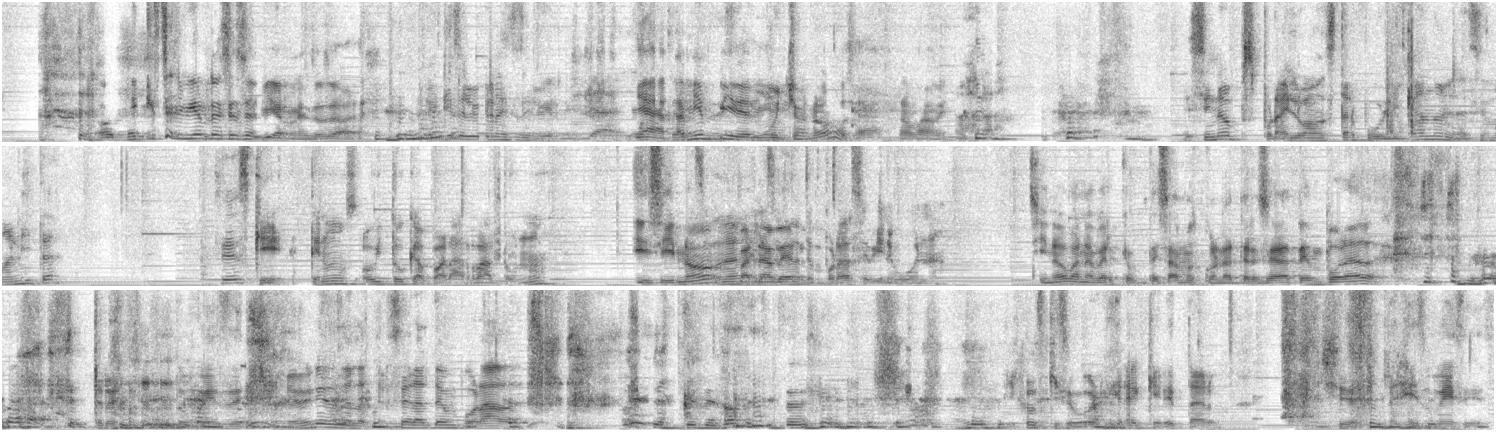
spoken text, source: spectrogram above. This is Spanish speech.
o de que es el viernes, es el viernes, o sea, El que es el viernes es el viernes. Ya, ya, también piden mucho, ¿no? O sea, no mames. Ajá. Y si no, pues por ahí lo vamos a estar publicando en la semanita. Es que tenemos hoy toca para rato, ¿no? Y si no, Segunda- van la a segunda ver, temporada se viene buena. Si no, van a ver que empezamos con la tercera temporada. Tremendo, pues, eh. Bienvenidos a la tercera temporada. Hijos que se volviera a Querétaro. Tres meses.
